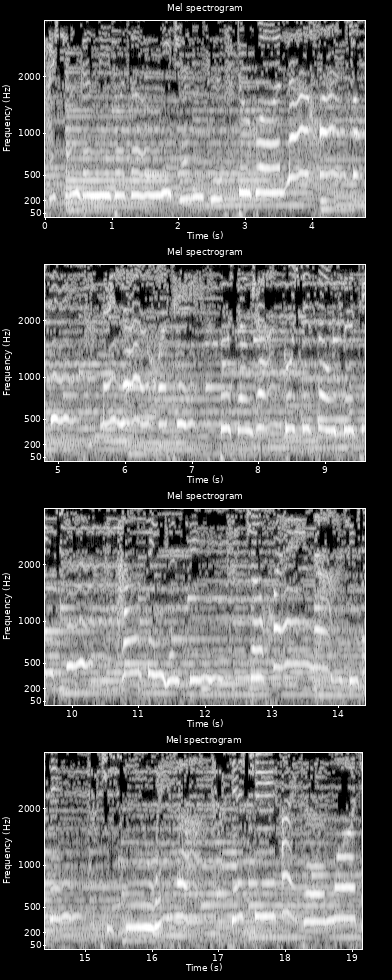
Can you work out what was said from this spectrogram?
还想跟你多走一阵子。度过了缓冲期，没了话题。不想让故事从此停止，耗尽元气找回那惊喜，只是为了延续爱的默契。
